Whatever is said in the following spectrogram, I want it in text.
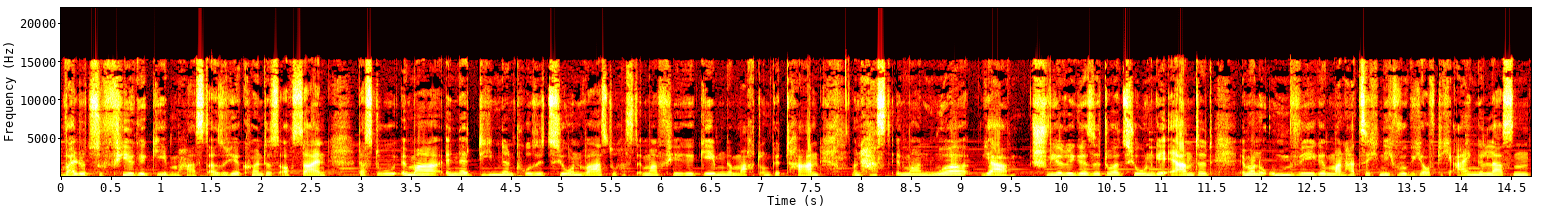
weil du zu viel gegeben hast. Also hier könnte es auch sein, dass du immer in der dienenden Position warst. Du hast immer viel gegeben, gemacht und getan und hast immer nur, ja, schwierige Situationen geerntet, immer nur Umwege. Man hat sich nicht wirklich auf dich eingelassen.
